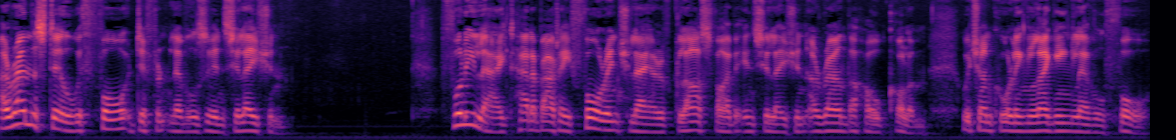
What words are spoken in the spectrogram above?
I ran the still with four different levels of insulation. Fully lagged had about a 4 inch layer of glass fibre insulation around the whole column, which I'm calling lagging level 4.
